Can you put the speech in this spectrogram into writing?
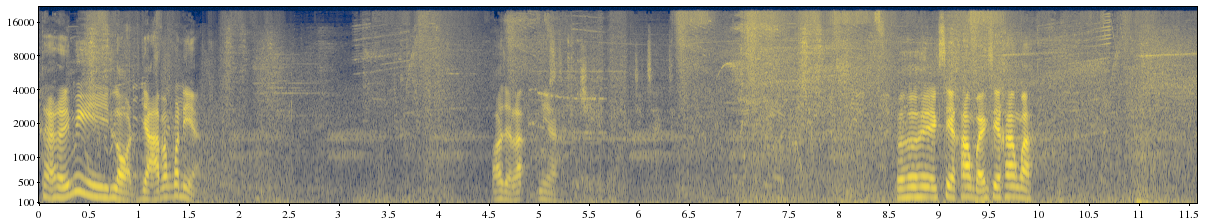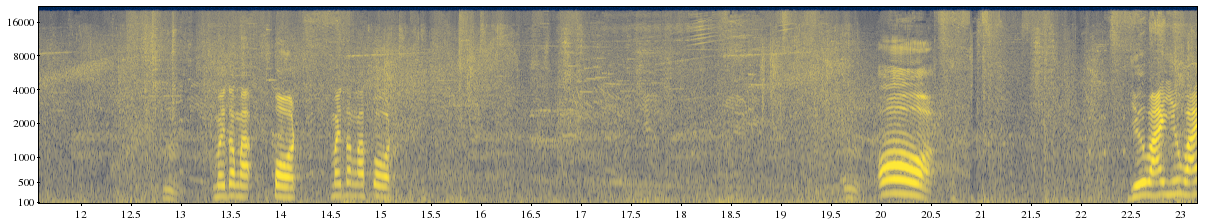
แต่เฮ้ยมีหลอดยาบ้างปะเนี่ยเอาเสร็จละเนี่ย เฮ้ยเฮ้ยเอ็กเซียข้างไปเอ็กเซียข้างมาไม่ต้องมาโปรดไม่ต้องมาโปรดอืมโอ้ยื้อไว้ยื้อไว้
